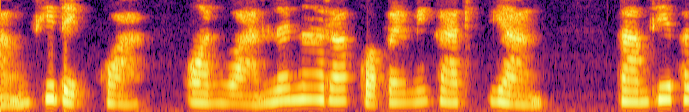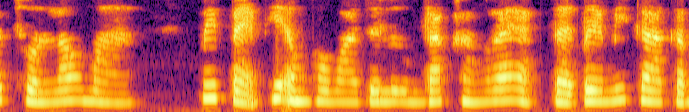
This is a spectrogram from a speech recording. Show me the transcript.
างที่เด็กกว่า อ่อนหวานและน่ารักกว่าเปรมิกาทุกอย่าง ตามที่พัชชนเล่ามาไม่แปลกที่อัมพวาจะลืมรักครั้งแรก แต่เปรมิกากับ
